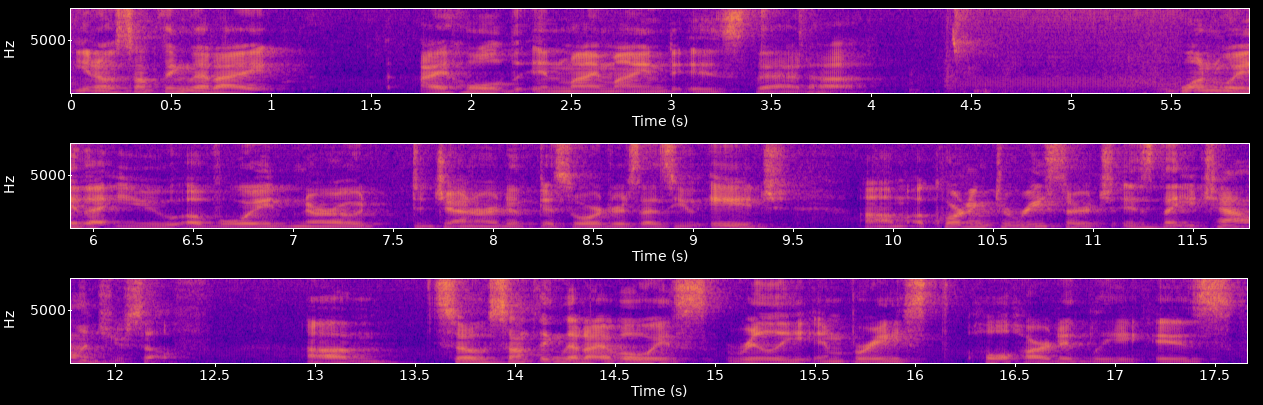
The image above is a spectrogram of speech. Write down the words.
you know, something that I I hold in my mind is that uh, one way that you avoid neurodegenerative disorders as you age, um, according to research, is that you challenge yourself. Um, so something that I've always really embraced wholeheartedly is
